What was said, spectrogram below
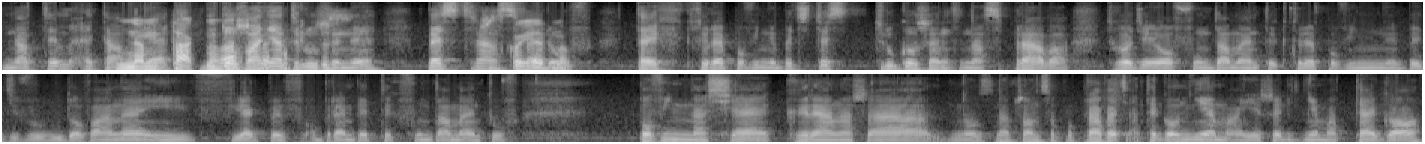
na tym etapie no, tak, budowania no, drużyny bez transferów, tych, które powinny być, to jest drugorzędna sprawa. Tu chodzi o fundamenty, które powinny być wybudowane i jakby w obrębie tych fundamentów powinna się gra nasza no, znacząco poprawiać, a tego nie ma. Jeżeli nie ma tego,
